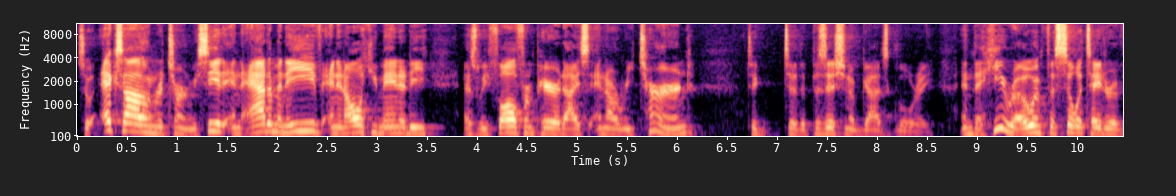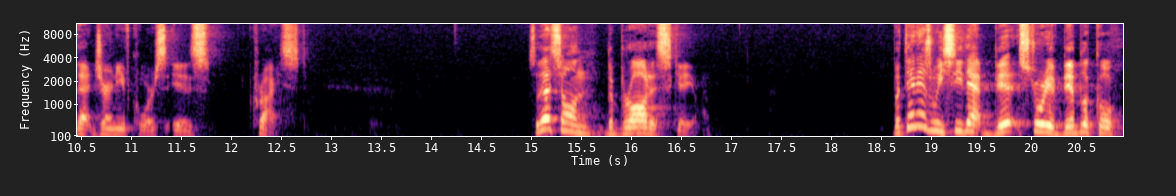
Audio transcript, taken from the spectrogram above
So, exile and return. We see it in Adam and Eve and in all humanity as we fall from paradise and are returned to, to the position of God's glory. And the hero and facilitator of that journey, of course, is Christ. So that's on the broadest scale. But then, as we see that story of biblical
